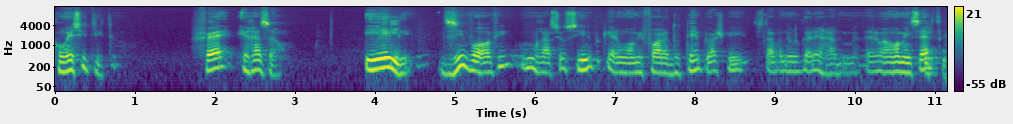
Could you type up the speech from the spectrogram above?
com esse título, Fé e Razão. E ele desenvolve um raciocínio, porque era um homem fora do tempo, eu acho que estava no lugar errado, mas era um homem certo,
